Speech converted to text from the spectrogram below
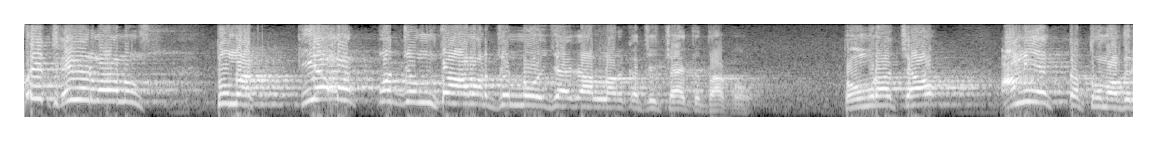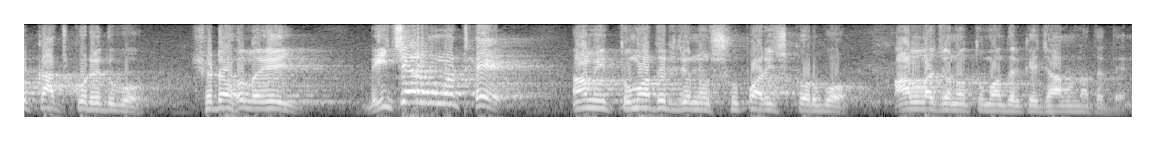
পৃথিবীর মানুষ, তোমরা কিয়ামত পর্যন্ত আমার জন্য ওই জায়গা আল্লাহর কাছে চাইতে থাকো। তোমরা চাও আমি একটা তোমাদের কাজ করে দেব। সেটা হলো এই বিচারের মাঠে আমি তোমাদের জন্য সুপারিশ করব, আল্লাহ যেন তোমাদেরকে জান্নাতে দেন।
